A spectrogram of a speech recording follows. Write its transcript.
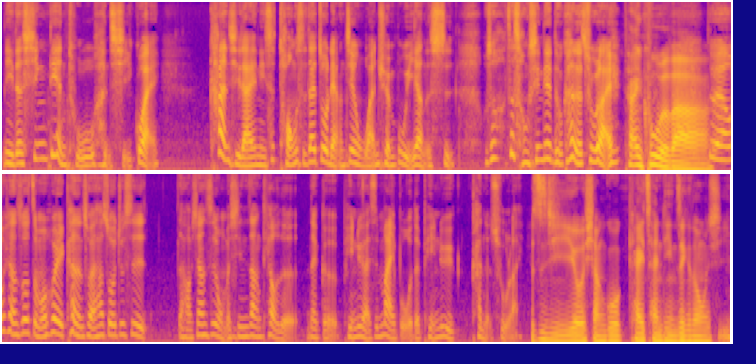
你的心电图很奇怪，看起来你是同时在做两件完全不一样的事。我说这从心电图看得出来，太酷了吧？对啊，我想说怎么会看得出来？他说就是好像是我们心脏跳的那个频率还是脉搏的频率看得出来。我自己也有想过开餐厅这个东西，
